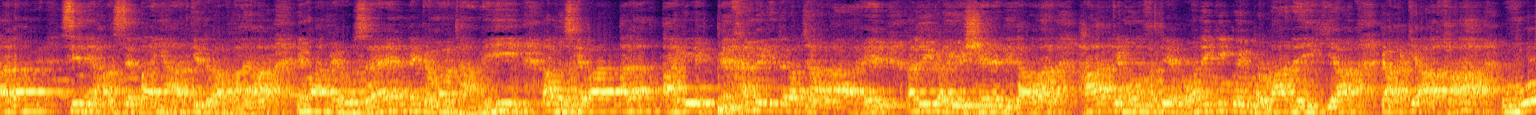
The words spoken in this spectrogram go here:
अलम सीधे हाथ से बाई हाथ की तरफ़ आया। इमाम हुसैन ने कमर थामी। अब उसके बाद अलम आगे फिर खैमे की तरफ़ जा रहा है। अली का ये शेर दिलावर, हाथ के मुनखते होने की कोई परवाह नहीं किया। कहा कि आखा, वो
